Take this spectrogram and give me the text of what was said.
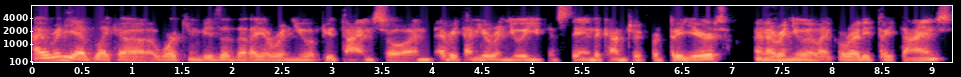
I already have like a working visa that I renew a few times so and every time you renew it you can stay in the country for 3 years and I renew it like already 3 times.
